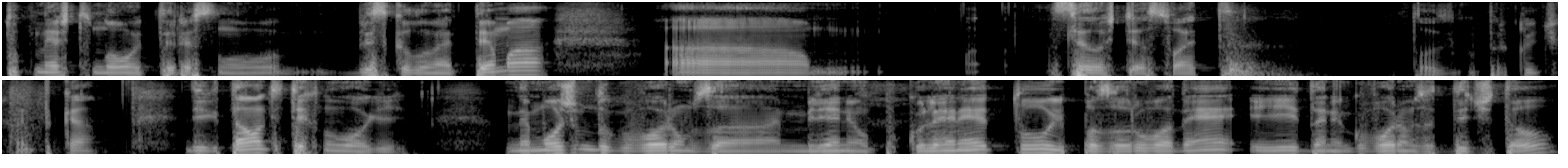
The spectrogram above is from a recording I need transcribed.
тук нещо много интересно, близка до мен тема. А, следващия слайд. Този го приключихме. Така, дигиталните технологии. Не можем да говорим за милениум поколението и пазаруване и да не говорим за диджитал.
